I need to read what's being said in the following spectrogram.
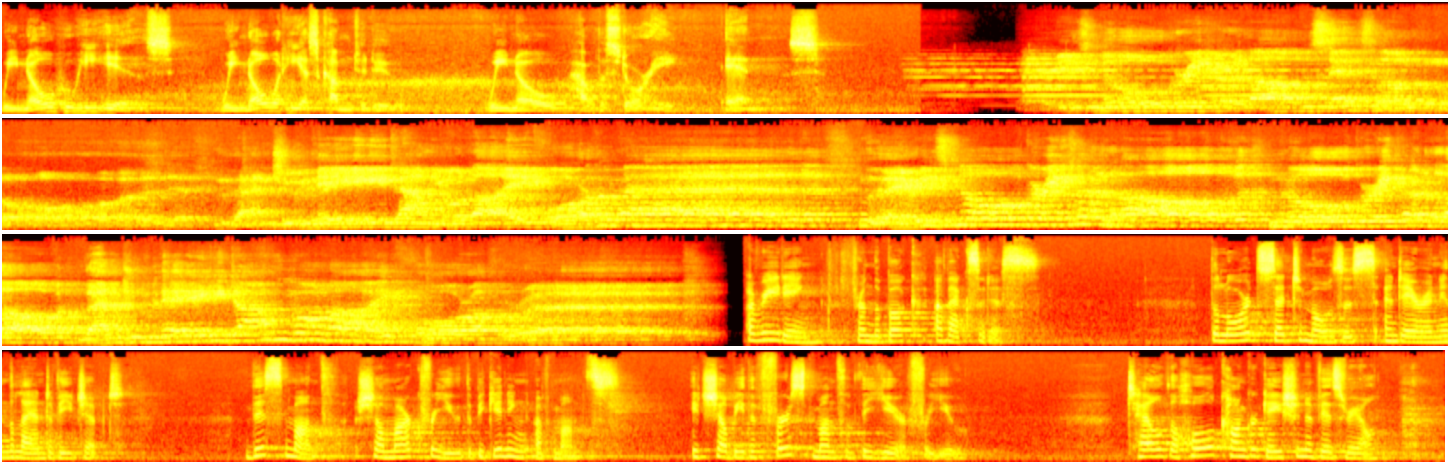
We know who he is. We know what he has come to do. We know how the story ends. There is no from the book of Exodus. The Lord said to Moses and Aaron in the land of Egypt, This month shall mark for you the beginning of months. It shall be the first month of the year for you. Tell the whole congregation of Israel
